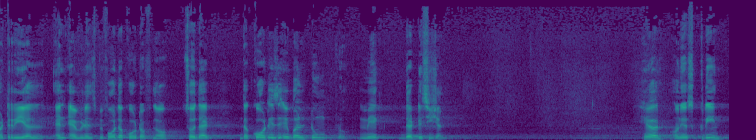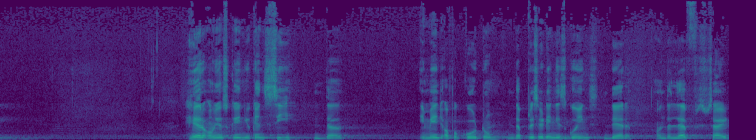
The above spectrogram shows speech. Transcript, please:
material and evidence before the court of law so that the court is able to make the decision. Here on your screen here on your screen you can see the image of a courtroom. The proceeding is going there on the left side.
